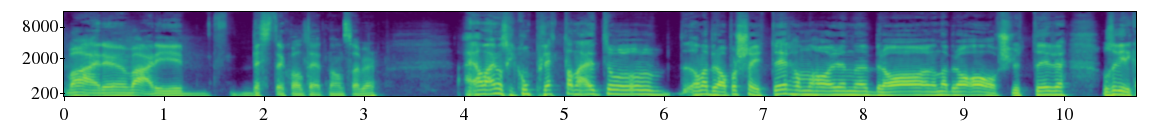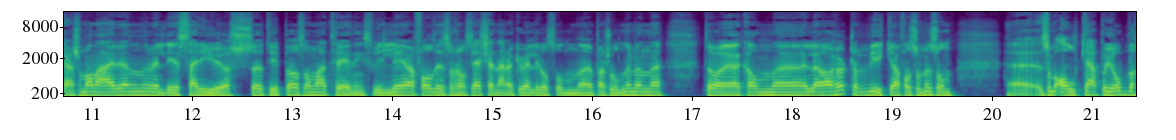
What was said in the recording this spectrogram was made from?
Hva er, eh, hva er de beste kvalitetene hans, Bjørn? Nei, Han er ganske komplett. Han er, han er bra på skøyter, han, har en bra, han er bra avslutter. Og så virker han som han er en veldig seriøs eh, type. altså Han er treningsvillig. i hvert fall det som Jeg kjenner jo ikke veldig godt sånn eh, personlig, men eh, det var jeg kan, eh, eller har hørt, han virker i hvert fall som en sånn eh, som alltid er på jobb, da,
